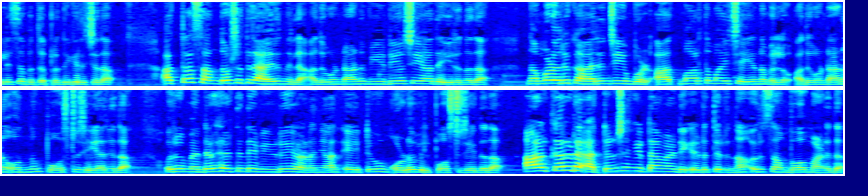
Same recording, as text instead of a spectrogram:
എലിസബത്ത് പ്രതികരിച്ചത്. അത്ര സന്തോഷത്തിലായിരുന്നില്ല അതുകൊണ്ടാണ് വീഡിയോ ചെയ്യാതെ ഇരുന്നത്. നമ്മൾ ഒരു കാര്യം ചെയ്യുമ്പോൾ ആത്മാർത്ഥമായി ചെയ്യണമല്ലോ. അതുകൊണ്ടാണ് ഒന്നും പോസ്റ്റ് ചെയ്യാഞ്ഞത്. ഒരു മെന്റൽ ഹെൽത്തിന്റെ വീഡിയോയാണ് ഞാൻ ഏറ്റവും ഒടുവിൽ പോസ്റ്റ് ചെയ്തത്. ആൾക്കാരുടെ അറ്റൻഷൻ കിട്ടാൻ വേണ്ടി എടുത്തിരുന്ന ഒരു സംഭവമാണിത്.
